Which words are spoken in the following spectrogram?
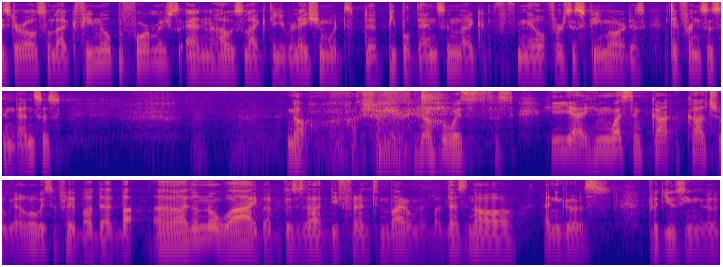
Is there also like female performers, and how's like the relation with the people dancing, like male versus female, or there's differences in dances? No, actually, we are always yeah in Western cu- culture we are always afraid about that. But uh, I don't know why, but because it's a different environment. But there's no any girls producing a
